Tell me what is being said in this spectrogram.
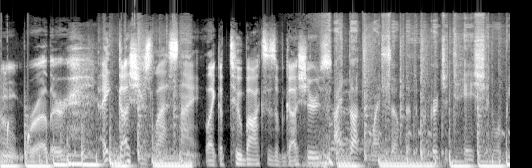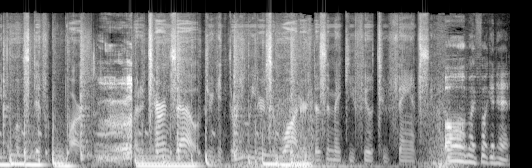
Oh, brother. I ate Gushers last night, like two boxes of Gushers. I thought to myself that the regurgitation would be the most difficult part. But it turns out, drinking three liters of water doesn't make you feel too fancy. Oh, my fucking head.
